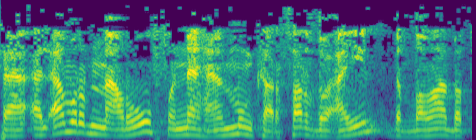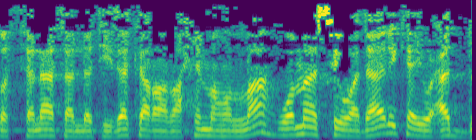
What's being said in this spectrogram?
فالأمر بالمعروف والنهي عن منكر فرض عين بالضوابط الثلاثة التي ذكر رحمه الله وما سوى ذلك يعد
